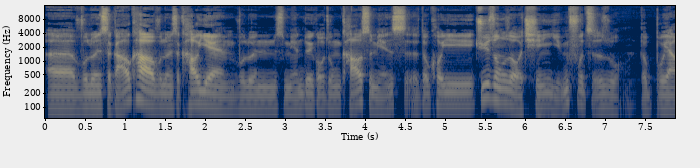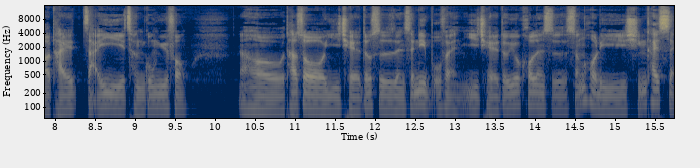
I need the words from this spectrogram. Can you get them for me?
呃，无论是高考，无论是考研，无论是面对各种考试面试，都可以举重若轻，应付自如，都不要太在意成功与否。然后他说，一切都是人生的一部分，一切都有可能是生活的新开始。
